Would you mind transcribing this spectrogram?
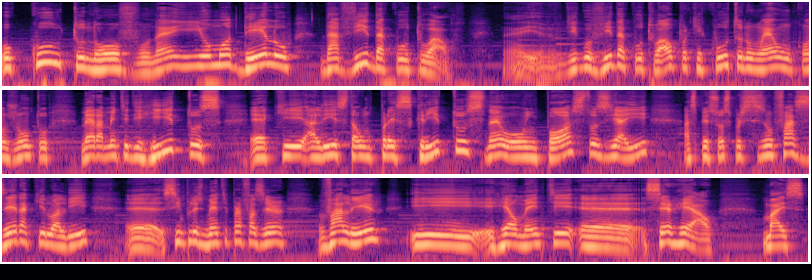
o culto novo né, e o modelo da vida cultual. É, eu digo vida cultual porque culto não é um conjunto meramente de ritos é, que ali estão prescritos né, ou impostos, e aí as pessoas precisam fazer aquilo ali é, simplesmente para fazer valer e realmente é, ser real. Mas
